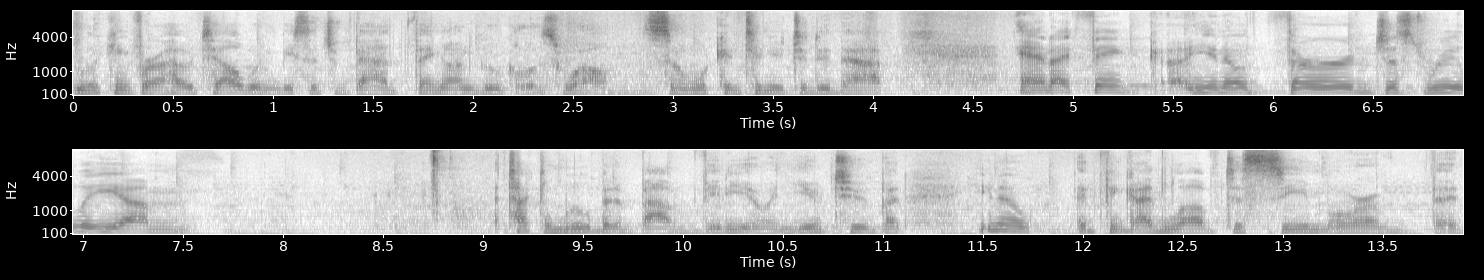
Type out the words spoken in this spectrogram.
looking for a hotel wouldn't be such a bad thing on Google as well. So we'll continue to do that. And I think, uh, you know, third, just really, um, I talked a little bit about video and YouTube, but you know, I think I'd love to see more of the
